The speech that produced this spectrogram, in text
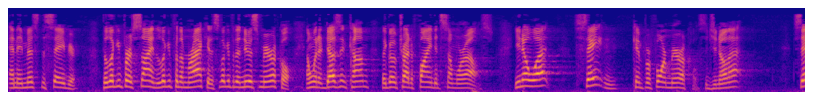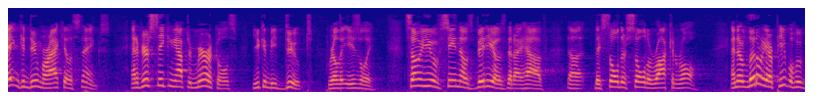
and they miss the Savior. They're looking for a sign. They're looking for the miraculous. They're looking for the newest miracle. And when it doesn't come, they go try to find it somewhere else. You know what? Satan can perform miracles. Did you know that? Satan can do miraculous things. And if you're seeking after miracles, you can be duped really easily. Some of you have seen those videos that I have. Uh, they sold their soul to rock and roll. And there literally are people who've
